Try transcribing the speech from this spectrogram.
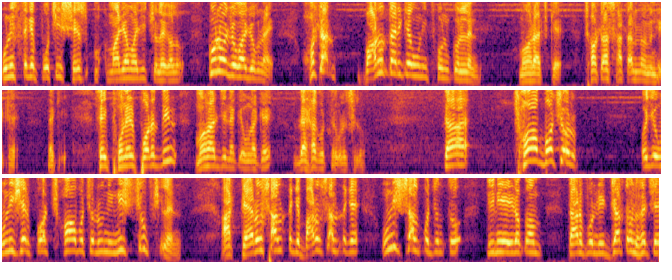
উনিশ থেকে পঁচিশ শেষ মাঝামাঝি চলে গেল। কোনো যোগাযোগ নাই। হঠাৎ বারো তারিখে উনি ফোন করলেন মহারাজকে, ছটা সাতান্ন মিনিটে নাকি। সেই ফোনের পরের দিন মহারাজজি নাকি ওনাকে দেখা করতে বলেছিল। তা ছ বছর, ওই যে উনিশের পর ছ বছর উনি নিশ্চুপ ছিলেন। আর তেরো সাল থেকে, বারো সাল থেকে উনিশ সাল পর্যন্ত তিনি এইরকম তার উপর নির্যাতন হয়েছে,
